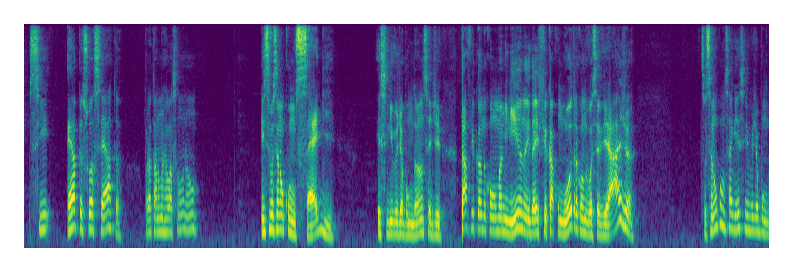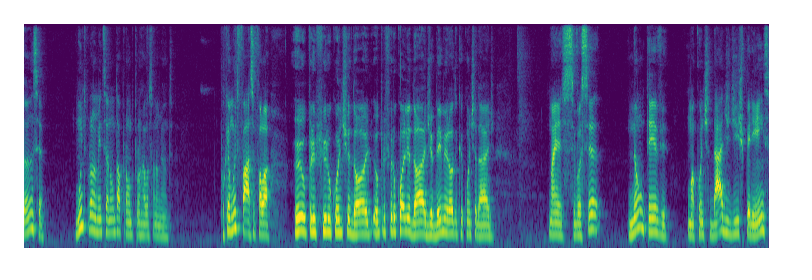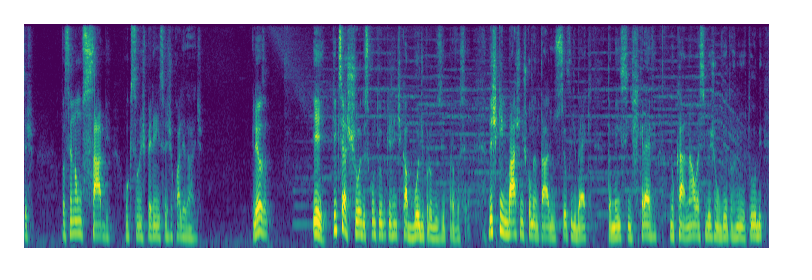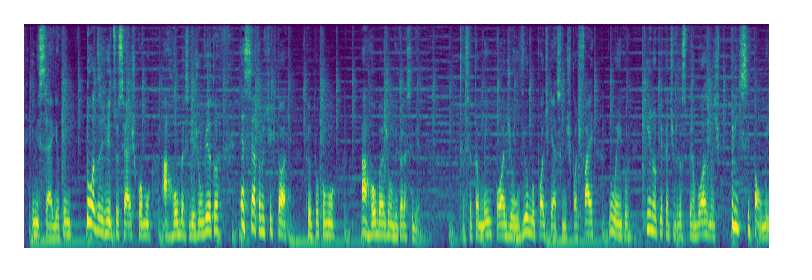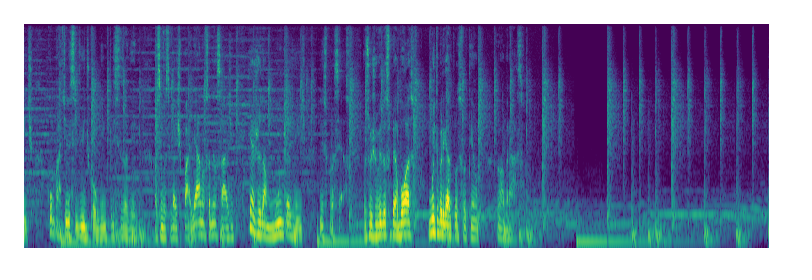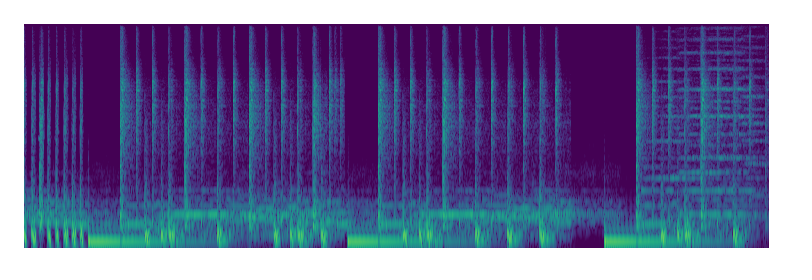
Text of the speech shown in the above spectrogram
se é a pessoa certa para estar numa relação ou não. E se você não consegue esse nível de abundância de tá ficando com uma menina e daí ficar com outra quando você viaja, se você não consegue esse nível de abundância, muito provavelmente você não está pronto para um relacionamento. Porque é muito fácil falar, eu prefiro quantidade, eu prefiro qualidade, é bem melhor do que quantidade. Mas se você não teve uma quantidade de experiências, você não sabe o que são experiências de qualidade. Beleza? E aí, o que, você achou desse conteúdo que a gente acabou de produzir para você? Deixa aqui embaixo nos comentários o seu feedback, Também se inscreve no canal SB João Vitor no YouTube e me segue. Eu estou em todas as redes sociais como arroba SB João Vitor, exceto no TikTok, que eu estou como arroba João Vitor SB. Você também pode ouvir o meu podcast no Spotify, no Anchor e no aplicativo da Superboss, mas principalmente compartilhe esse vídeo com alguém que precisa dele. Assim você vai espalhar nossa mensagem e ajudar muita gente nesse processo. Eu sou o João Vitor Superboss, muito obrigado pelo seu tempo. Um abraço.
